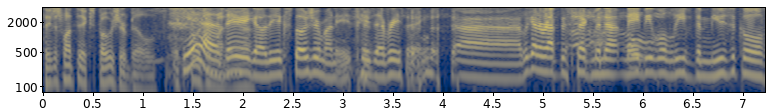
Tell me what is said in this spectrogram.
they just want the exposure bills. Exposure yeah, money, there you go. The exposure money it pays everything. Uh, we got to wrap this segment up. Maybe we'll leave the musical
